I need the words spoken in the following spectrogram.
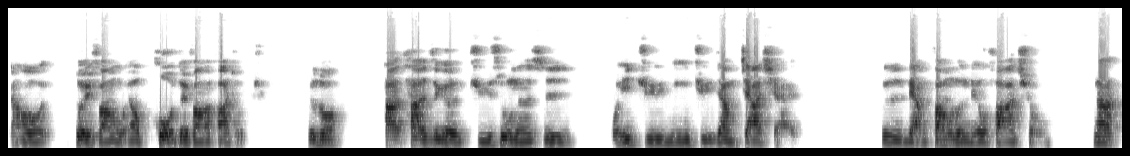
然后对方我要破对方的发球局，就是说，他他的这个局数呢，是我一局你一局这样加起来，就是两方轮流发球。那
